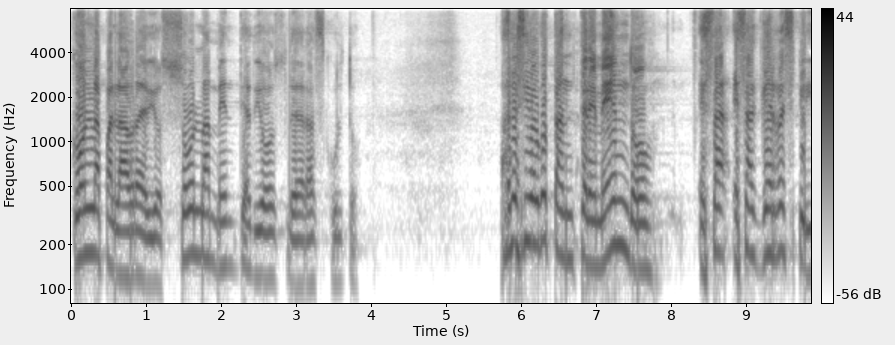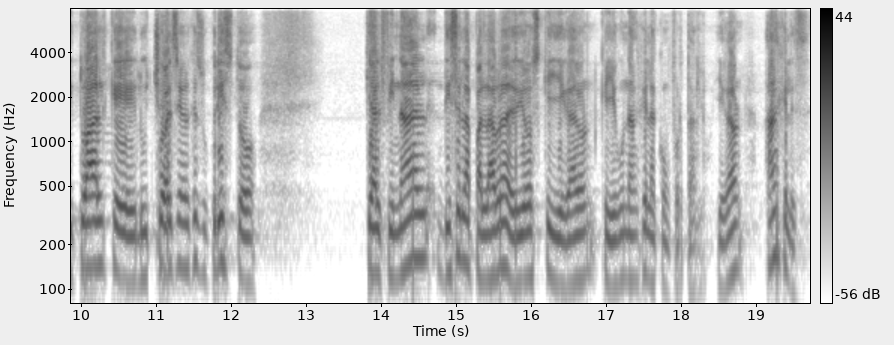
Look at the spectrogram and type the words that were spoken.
con la palabra de Dios, solamente a Dios le darás culto. Ha sido algo tan tremendo esa, esa guerra espiritual que luchó el Señor Jesucristo, que al final dice la palabra de Dios que llegaron, que llegó un ángel a confortarlo. Llegaron ángeles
